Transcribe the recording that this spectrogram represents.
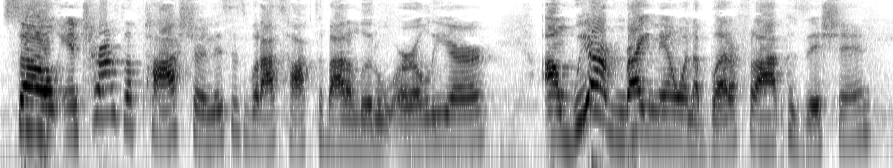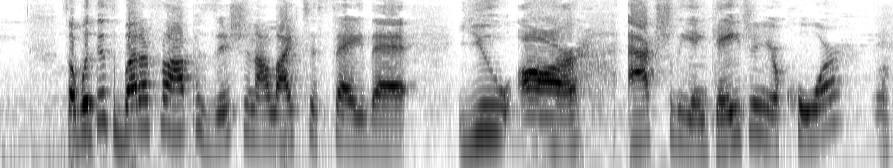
So, in terms of posture, and this is what I talked about a little earlier, um, we are right now in a butterfly position. So, with this butterfly position, I like to say that you are actually engaging your core. Okay.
